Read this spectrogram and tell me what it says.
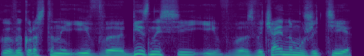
використаний і в бізнесі, і в звичайному житті.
